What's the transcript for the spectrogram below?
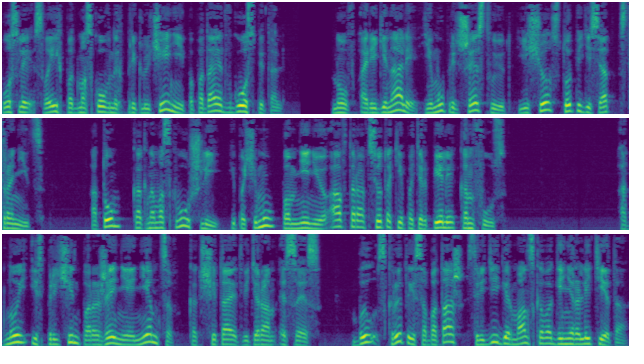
после своих подмосковных приключений попадает в госпиталь, но в оригинале ему предшествуют еще 150 страниц. О том, как на Москву шли и почему, по мнению автора, все-таки потерпели конфуз. Одной из причин поражения немцев, как считает ветеран СС, был скрытый саботаж среди германского генералитета.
